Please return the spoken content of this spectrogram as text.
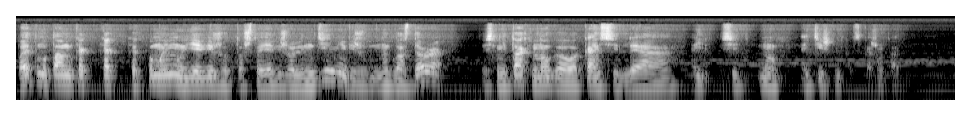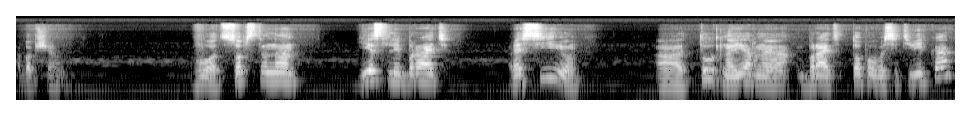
Поэтому там, как, как, как по-моему, я вижу то, что я вижу в LinkedIn, вижу на Glassdoor, то есть не так много вакансий для ну, айтишников, скажем так, обобщенно. Вот, собственно, если брать Россию, а, тут, наверное, брать топового сетевика,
